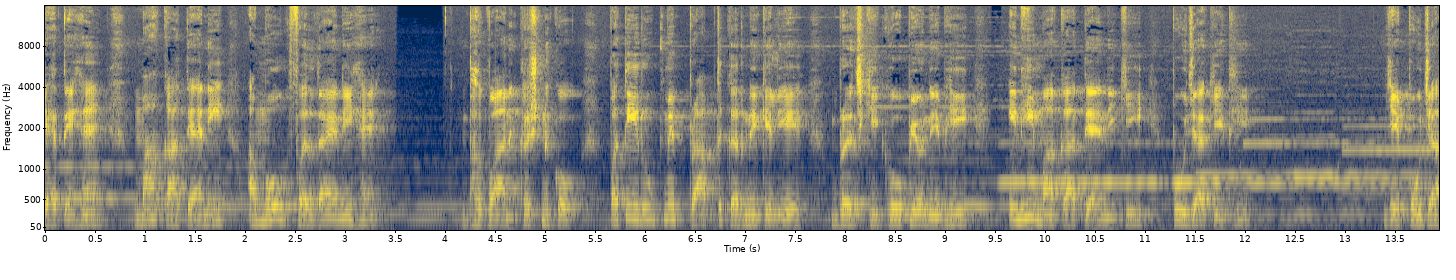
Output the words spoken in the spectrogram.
कहते हैं, माँ कात्यायनी अमोघ फलदायनी हैं। भगवान कृष्ण को पति रूप में प्राप्त करने के लिए ब्रज की गोपियों ने भी इन्हीं माँ कात्यायनी की पूजा की थी। ये पूजा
